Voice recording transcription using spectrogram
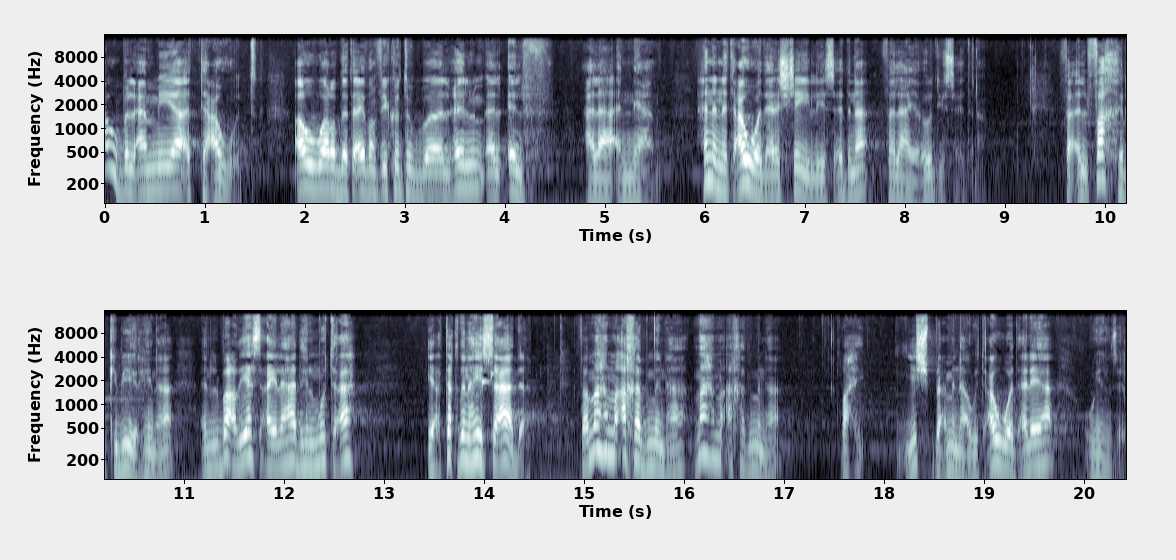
أو بالعامية التعود. أو وردت أيضا في كتب العلم الإلف على النعم. إحنا نتعود على الشيء اللي يسعدنا فلا يعود يسعدنا. فالفخ الكبير هنا إن البعض يسعى إلى هذه المتعة يعتقد إنها هي السعادة. فمهما أخذ منها مهما أخذ منها راح يشبع منها أو يتعود عليها وينزل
